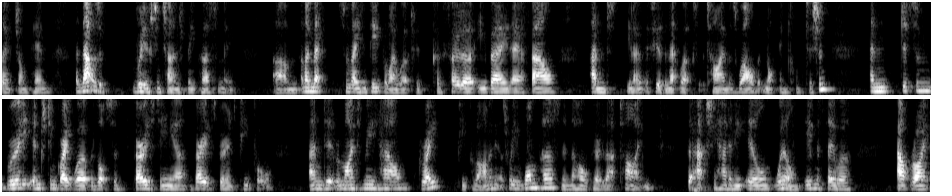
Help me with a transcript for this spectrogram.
don't jump in. And that was a really interesting challenge for me personally. Um, and I met some amazing people. I worked with Coca Cola, eBay, AFL, and you know a few of the networks at the time as well, but not in competition and did some really interesting, great work with lots of very senior, very experienced people. And it reminded me how great people are. And I think there's really one person in the whole period of that time that actually had any ill will, even if they were outright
